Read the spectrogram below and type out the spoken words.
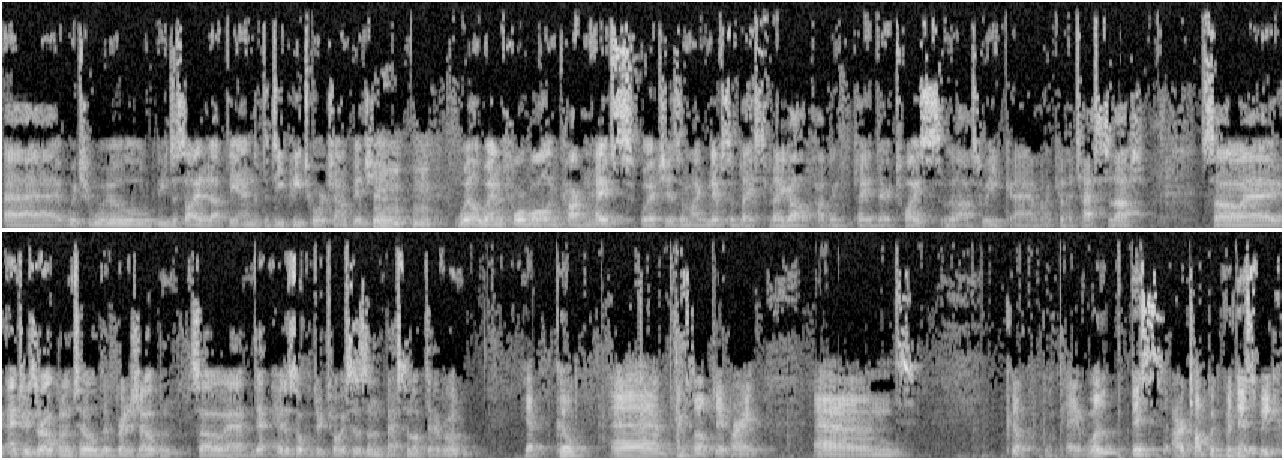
uh, which will be decided at the end of the DP Tour Championship, will win a four ball in Carton House, which is a magnificent place to play golf. Having played there twice in the last week, um, I can attest to that. So uh, entries are open until the British Open. So uh, yeah, hit us up with your choices, and best of luck to everyone. Yep, cool. Um, thanks a lot, update, Barry. And cool. Okay. Well, this our topic for this week.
